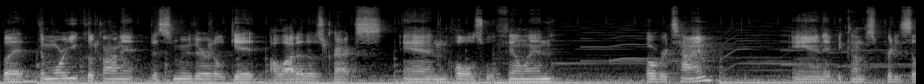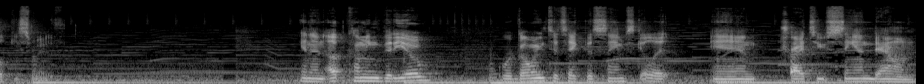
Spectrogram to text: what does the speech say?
but the more you cook on it, the smoother it'll get. A lot of those cracks and holes will fill in over time and it becomes pretty silky smooth. In an upcoming video, we're going to take this same skillet and try to sand down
